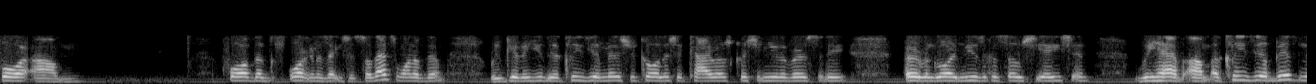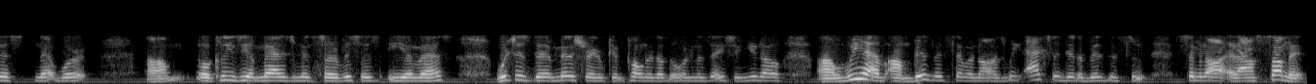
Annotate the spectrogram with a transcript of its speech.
for um, for the organization. So that's one of them. We've given you the Ecclesia Ministry Coalition, Kairos Christian University, Urban Glory Music Association. We have um, Ecclesia Business Network, um, Ecclesia Management Services (EMS), which is the administrative component of the organization. You know, um, we have um, business seminars. We actually did a business seminar at our summit,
